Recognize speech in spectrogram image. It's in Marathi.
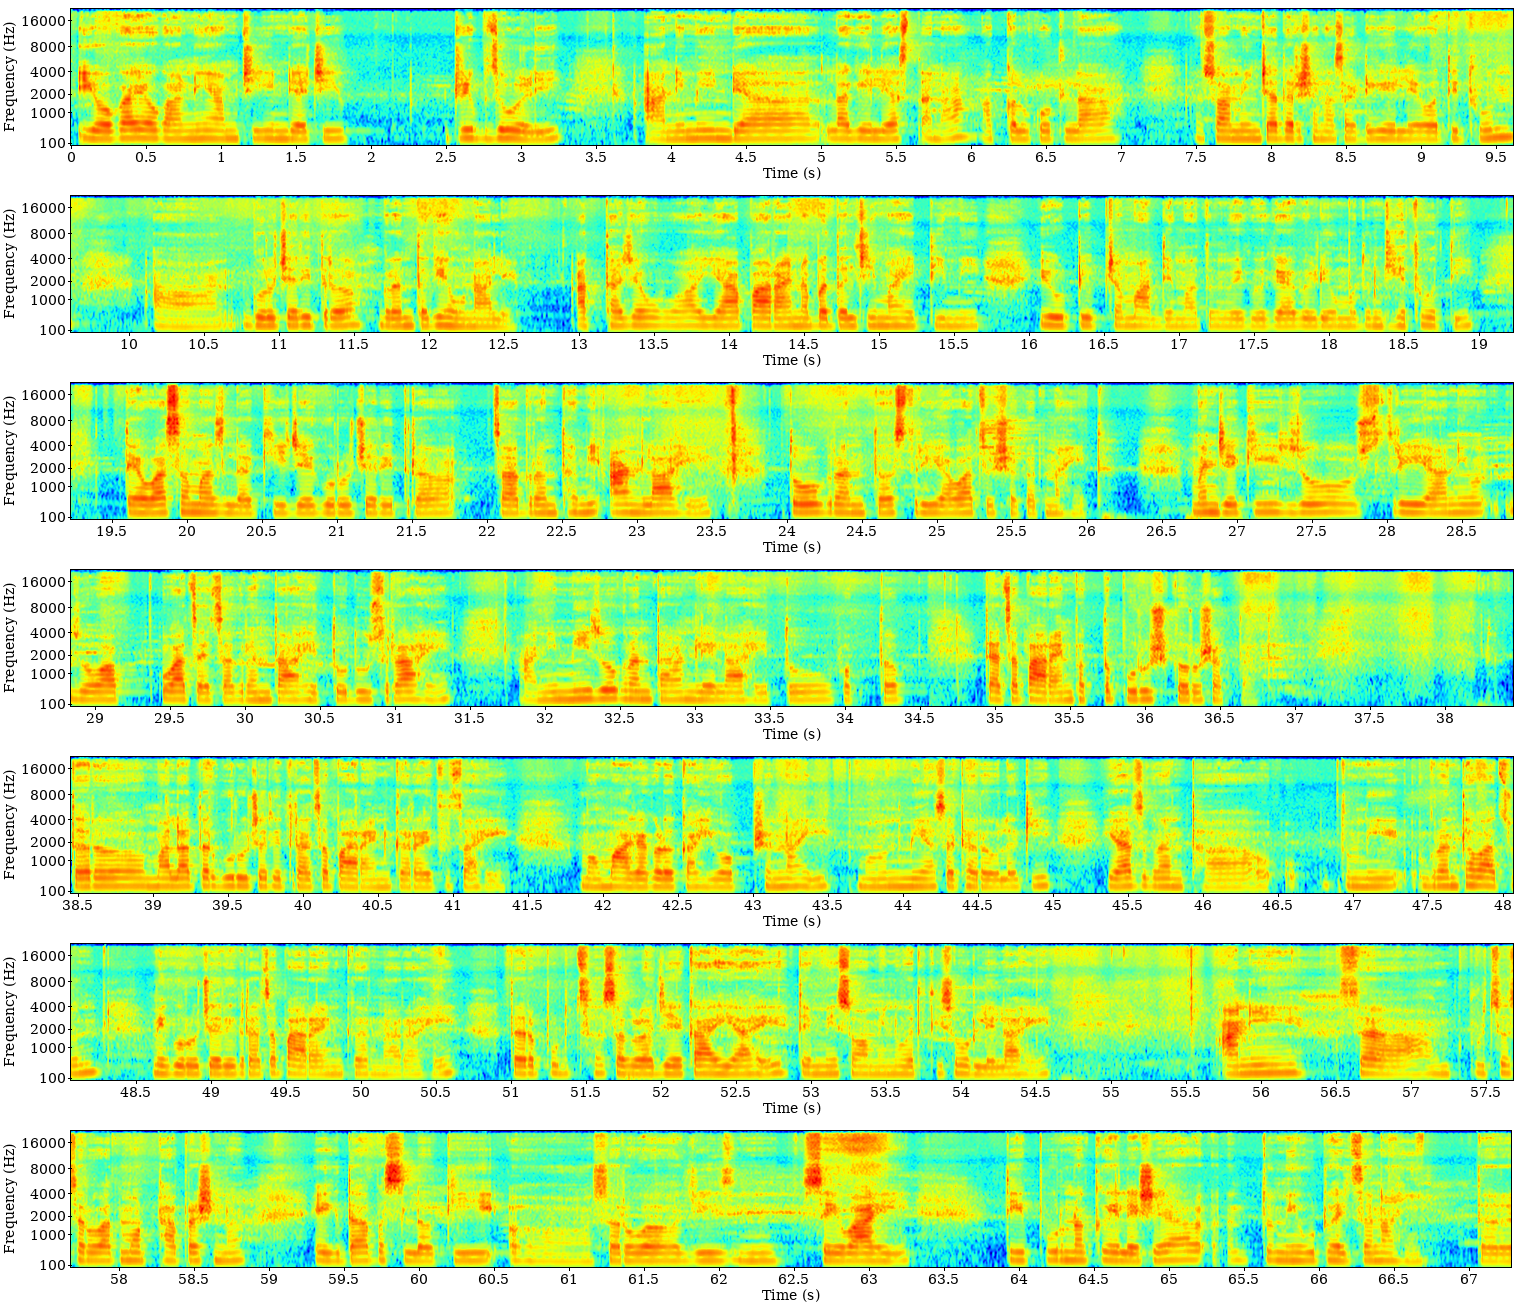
योगायोगाने आमची इंडियाची ट्रिप जुळली आणि मी इंडियाला गेली असताना अक्कलकोटला स्वामींच्या दर्शनासाठी गेले व तिथून गुरुचरित्र ग्रंथ घेऊन आले. आत्ता जेव्हा या पारायणाबद्दलची माहिती मी यूट्यूबच्या माध्यमातून वेगवेगळ्या व्हिडिओमधून घेत होती तेव्हा समजलं की जे गुरुचरित्राचा ग्रंथ मी आणला आहे तो ग्रंथ स्त्रिया वाचू शकत नाहीत. म्हणजे की जो स्त्रियांनी जो आप वाचायचा ग्रंथ आहे तो दुसरा आहे आणि मी जो ग्रंथ आणलेला आहे तो फक्त त्याचं पारायण फक्त पुरुष करू शकतात. तर मला तर गुरुचरित्राचं पारायण करायचंच आहे. मग माझ्याकडं काही ऑप्शन नाही. म्हणून मी असं ठरवलं की याच ग्रंथा तुम्ही ग्रंथ वाचून मी गुरुचरित्राचं पारायण करणार आहे. तर पुढचं सगळं जे काही आहे ते मी स्वामींवरती सोडलेलं आहे. आणि स पुढचा सर्वात मोठा प्रश्न एकदा बसलं की सर्व जी सेवा आहे ती पूर्ण केल्याशिवाय तुम्ही उठायचं नाही. तर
